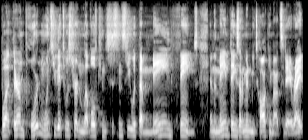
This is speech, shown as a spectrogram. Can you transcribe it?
but they're important once you get to a certain level of consistency with the main things and the main things that I'm going to be talking about today, right?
